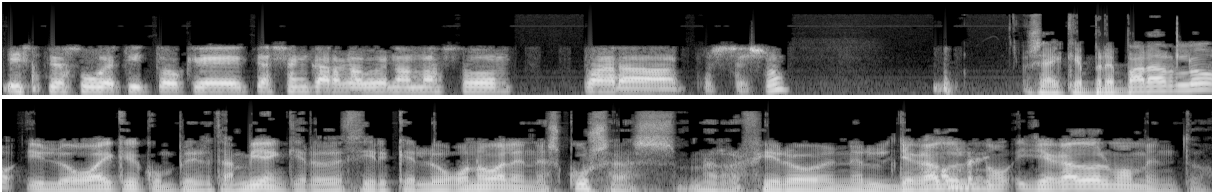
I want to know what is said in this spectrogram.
este juguetito que te has encargado en Amazon, para, pues eso, o sea, hay que prepararlo y luego hay que cumplir también. Quiero decir que luego no valen excusas. Me refiero en el llegado, el, llegado el momento.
